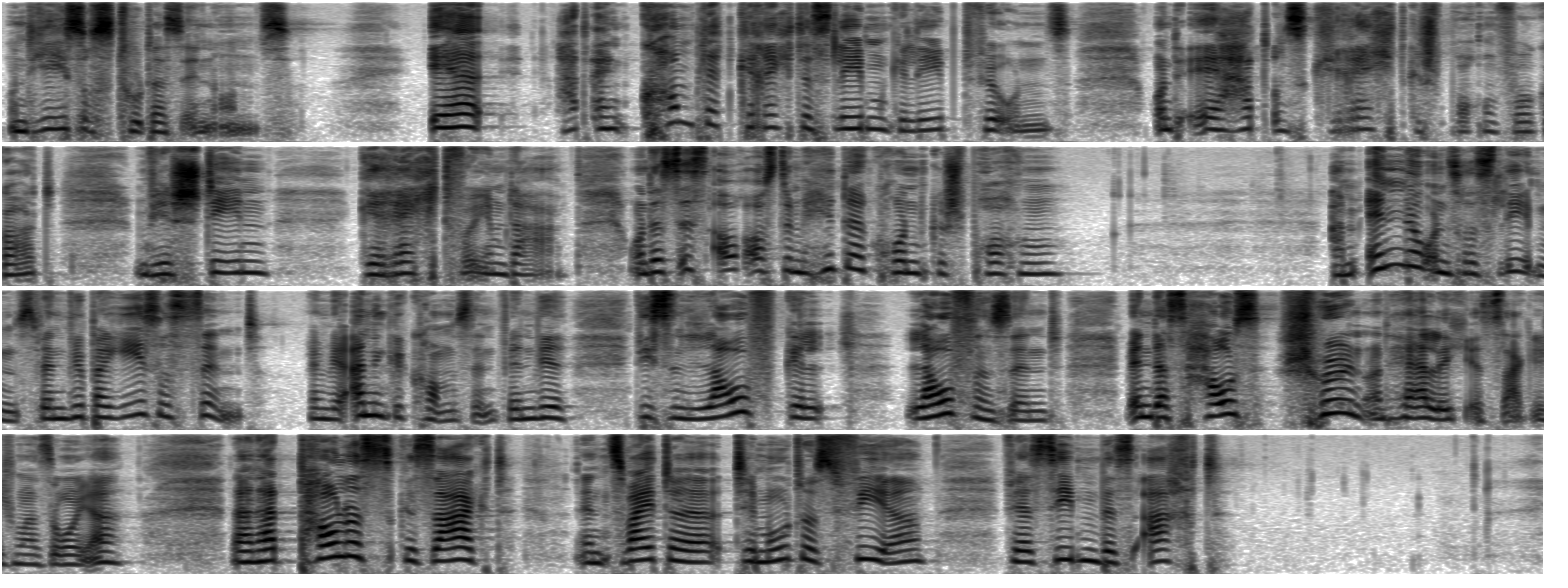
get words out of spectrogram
Und Jesus tut das in uns. Er hat ein komplett gerechtes Leben gelebt für uns und er hat uns gerecht gesprochen vor Gott. Wir stehen gerecht vor ihm da. Und das ist auch aus dem Hintergrund gesprochen, am Ende unseres Lebens, wenn wir bei Jesus sind, wenn wir angekommen sind, wenn wir diesen Lauf gelaufen sind, wenn das Haus schön und herrlich ist, sage ich mal so, ja, dann hat Paulus gesagt in 2. Timotheus 4, Vers 7 bis 8,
